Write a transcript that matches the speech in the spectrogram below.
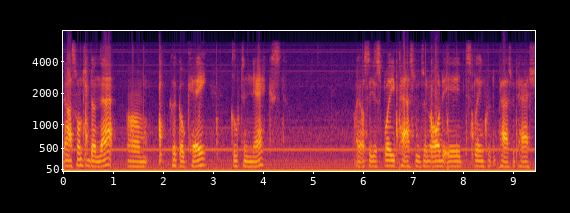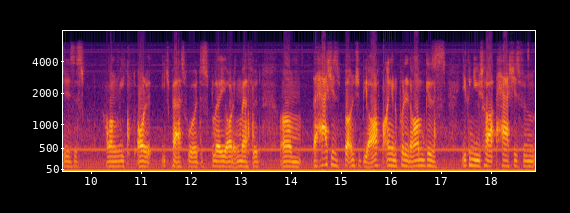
Now, so once you've done that, um, click OK, go to Next. I also display passwords and audit, display encrypted password hashes, how long each audit each password, display auditing method. Um, the hashes button should be off, but I'm going to put it on because you can use hashes from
